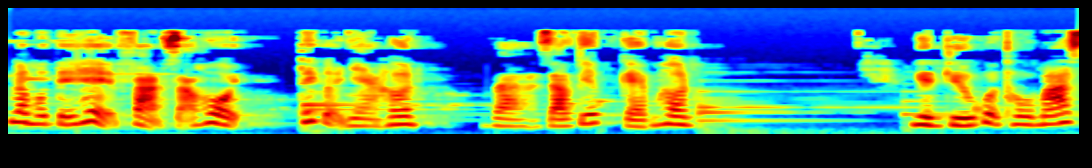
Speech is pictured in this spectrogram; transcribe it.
là một thế hệ phản xã hội, thích ở nhà hơn và giao tiếp kém hơn. Nghiên cứu của Thomas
